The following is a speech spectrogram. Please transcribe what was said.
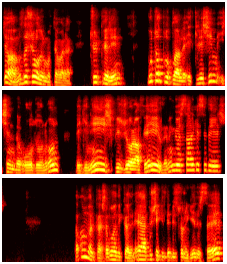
Cevabımız da şu olur muhtemelen. Türklerin bu topluluklarla etkileşim içinde olduğunun ve geniş bir coğrafyaya yayıldığının göstergesidir. Tamam mı arkadaşlar? Buna dikkat edin. Eğer bu şekilde bir soru gelirse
